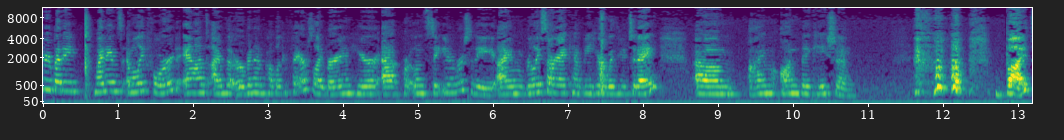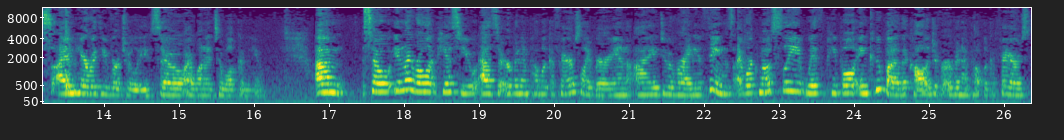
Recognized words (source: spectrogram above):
everybody. My name is Emily Ford, and I'm the Urban and Public Affairs Librarian here at Portland State University. I'm really sorry I can't be here with you today. Um, I'm on vacation. but I'm here with you virtually, so I wanted to welcome you. Um, so in my role at PSU as the Urban and Public Affairs Librarian, I do a variety of things. I work mostly with people in CUPA, the College of Urban and Public Affairs.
